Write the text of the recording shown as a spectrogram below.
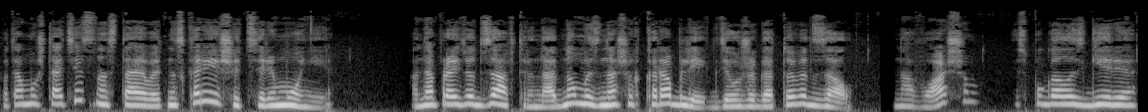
«потому что отец настаивает на скорейшей церемонии. Она пройдет завтра на одном из наших кораблей, где уже готовят зал». «На вашем?» — испугалась Герия.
